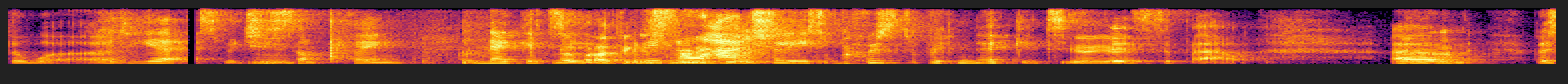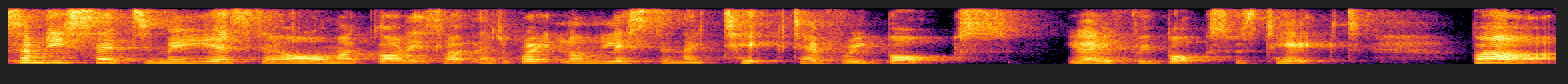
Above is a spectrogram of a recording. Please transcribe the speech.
the word, yes, which is something negative. Mm. No, but I think it's it's really not good. actually supposed to be negative. Yeah, yeah. It's about. Um, but somebody said to me yesterday, "Oh my God, it's like they had a great long list and they ticked every box. You know, every box was ticked, but."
